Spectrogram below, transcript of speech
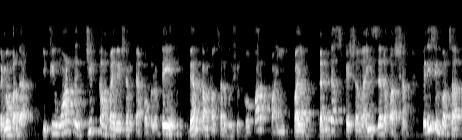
Remember that. If you want the JIT compilation capability, then compulsory we should go for PyPy. That is the specialized version. Very simple, sir.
